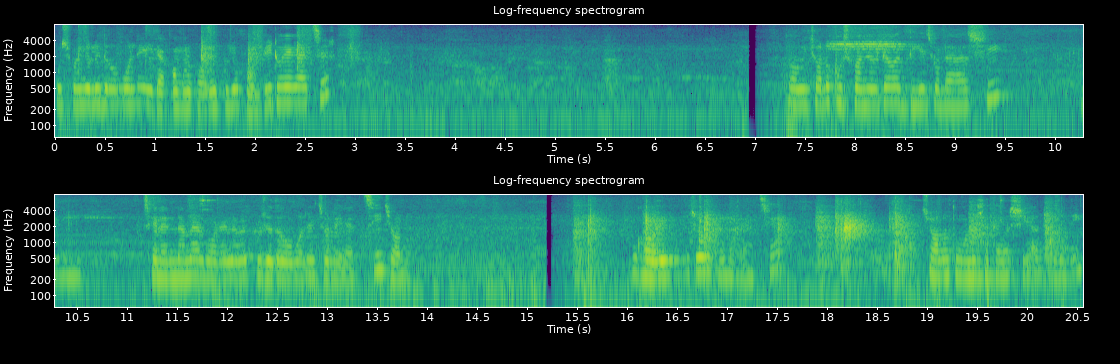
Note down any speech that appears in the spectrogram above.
পুষ্পাঞ্জলি দেবো বলে। এই দেখো আমার ঘরের পুজো কমপ্লিট হয়ে গেছে। তো আমি চলো পুষ্পাঞ্জলিটা আবার দিয়ে চলে আসি। ছেলের নামে আর বরের নামে পুজো দেবো বলে চলে যাচ্ছি, চলো। ঘরের পুজো হয়ে গেছে। চলো তোমাদের সাথে আবার শেয়ার করে দিই।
